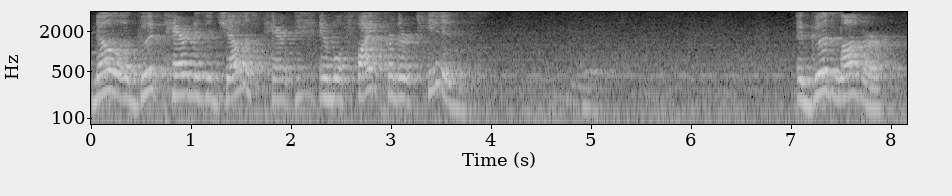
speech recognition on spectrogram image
No, a good parent is a jealous parent and will fight for their kids. A good lover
